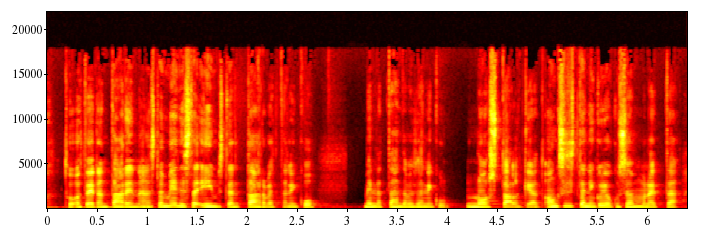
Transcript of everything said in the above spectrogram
tuo teidän tarina? Ja sitten mietin sitä ihmisten tarvetta niin kuin mennä tähän tämmöiseen niin nostalgiaan. Onko se sitten niin kuin joku semmoinen, että –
